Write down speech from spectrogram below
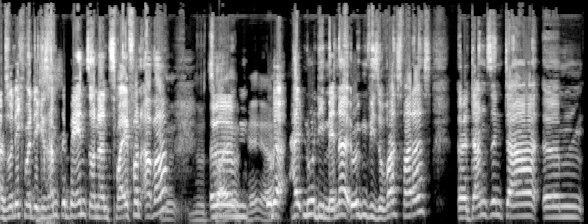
Also nicht mal die gesamte Band, sondern zwei von ABBA. Nur, nur zwei, Ähm, okay, ja. Oder halt nur die Männer, irgendwie sowas war das. Äh, dann sind da ähm,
